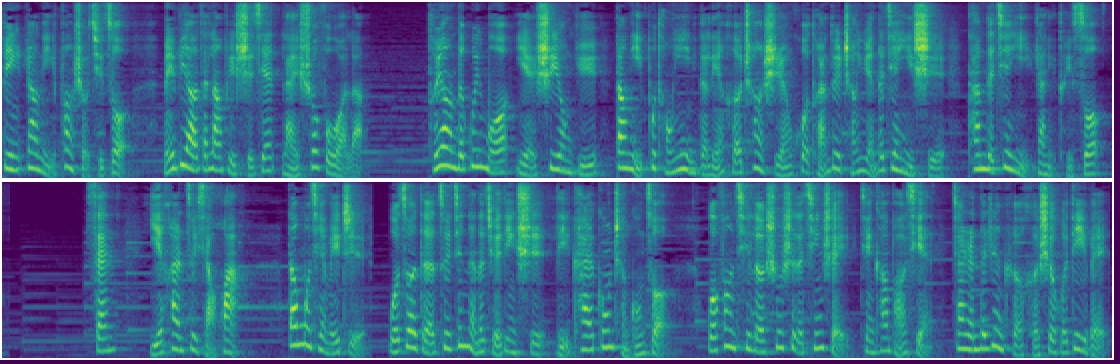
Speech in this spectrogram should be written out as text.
并让你放手去做，没必要再浪费时间来说服我了。同样的规模也适用于当你不同意你的联合创始人或团队成员的建议时，他们的建议让你退缩。三、遗憾最小化。到目前为止，我做的最艰难的决定是离开工程工作。我放弃了舒适的薪水、健康保险、家人的认可和社会地位，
